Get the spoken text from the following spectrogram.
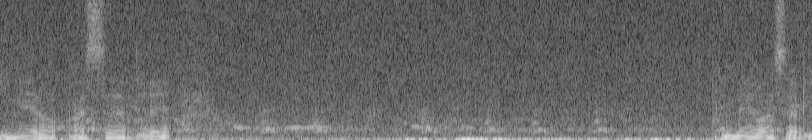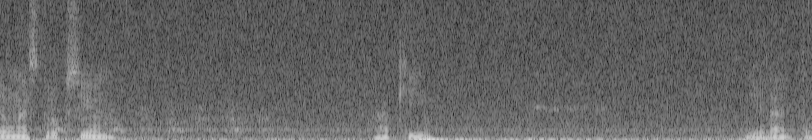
primero hacerle primero hacerle una instrucción aquí y el alto.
